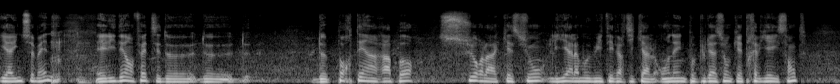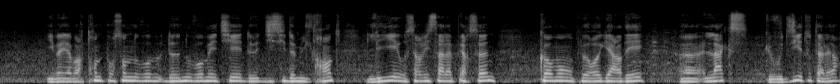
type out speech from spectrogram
il y a une semaine. Et l'idée en fait c'est de, de, de- de porter un rapport sur la question liée à la mobilité verticale. On a une population qui est très vieillissante. Il va y avoir 30% de nouveaux, de nouveaux métiers d'ici 2030 liés au service à la personne. Comment on peut regarder euh, l'axe que vous disiez tout à l'heure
